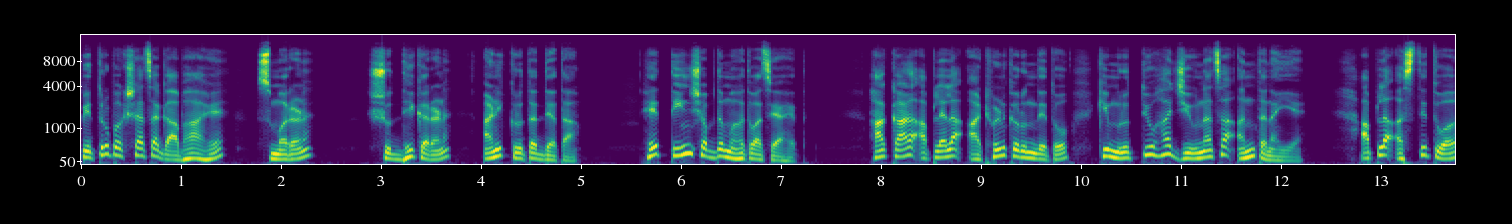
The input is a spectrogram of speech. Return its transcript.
पितृपक्षाचा गाभा आहे स्मरण शुद्धीकरण आणि कृतज्ञता. हे तीन शब्द महत्त्वाचे आहेत. हा काळ आपल्याला आठवण करून देतो की मृत्यू हा जीवनाचा अंत नाहीये. आपलं अस्तित्व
